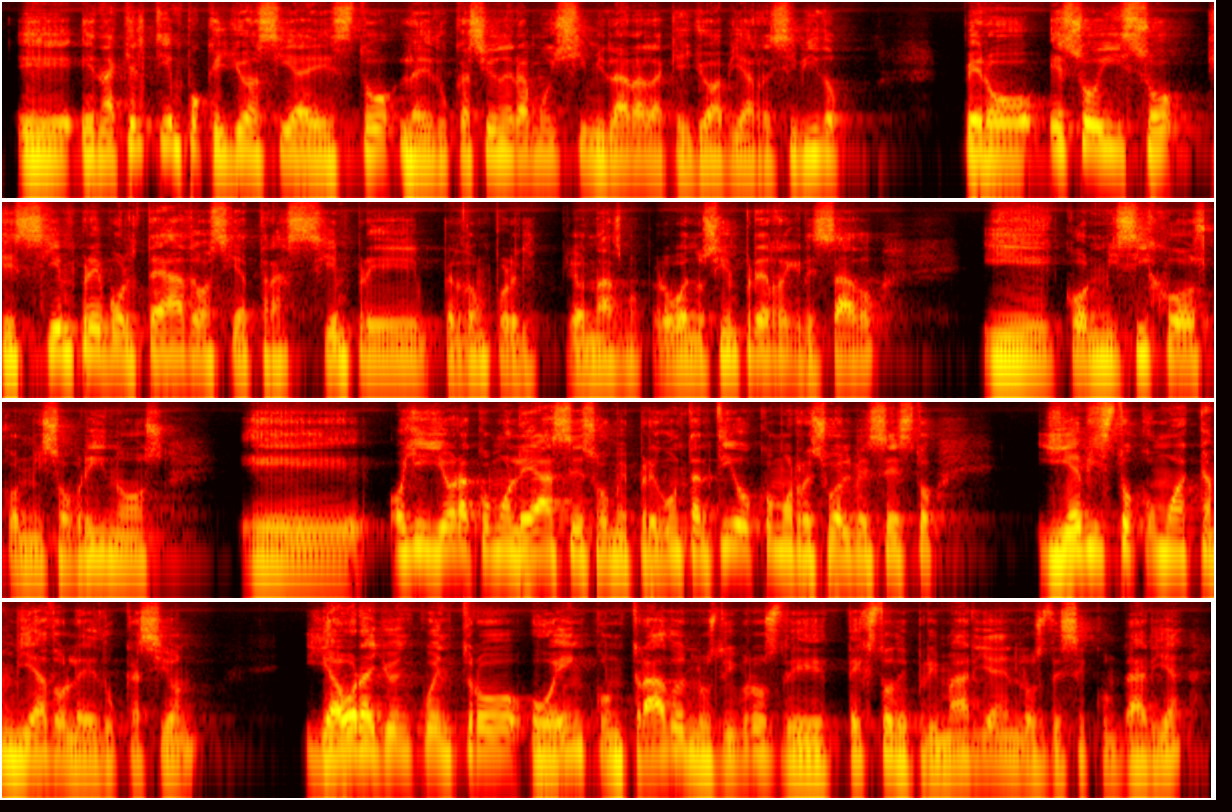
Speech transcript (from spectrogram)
Eh, en aquel tiempo que yo hacía esto, la educación era muy similar a la que yo había recibido. Pero eso hizo que siempre he volteado hacia atrás, siempre, perdón por el pleonasmo, pero bueno, siempre he regresado y con mis hijos, con mis sobrinos, eh, oye, ¿y ahora cómo le haces? O me preguntan, tío, ¿cómo resuelves esto? Y he visto cómo ha cambiado la educación. Y ahora yo encuentro o he encontrado en los libros de texto de primaria, en los de secundaria,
